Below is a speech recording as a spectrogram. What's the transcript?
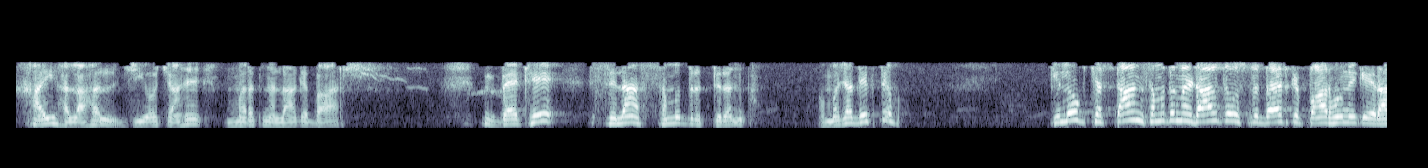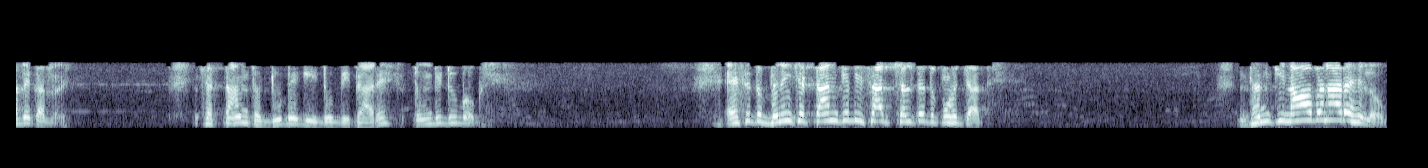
खाई हलाहल, जियो चाहे, मरत न लागे बार। बैठे सिला समुद्र तिरन को और मज़ा देखते हो? कि लोग चट्टान समुद्र में डाल के उस पर बैठ के पार होने के इरादे कर रहे हैं। चट्टान तो डूबेगी, डूबी प्यारे, तुम भी डूबोगे। ऐसे तो बिना चट्टान के भी साथ चलते तो पहुँच जाते। धन की नाव बना रहे लोग,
